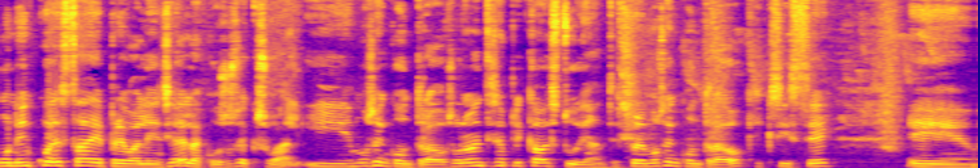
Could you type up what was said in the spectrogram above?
una encuesta de prevalencia del acoso sexual y hemos encontrado, solamente se ha aplicado a estudiantes, pero hemos encontrado que existe eh,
